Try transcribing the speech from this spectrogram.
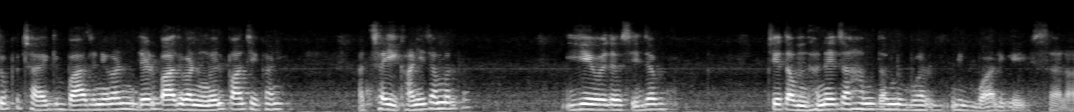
चुप छा कि बाज निकल डेढ़ बाज गण पाँच ही खानी। अच्छा ही खानी था मतलब ये वजह से जब चेतम धने जा हम तब बोल बोल गई साला।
